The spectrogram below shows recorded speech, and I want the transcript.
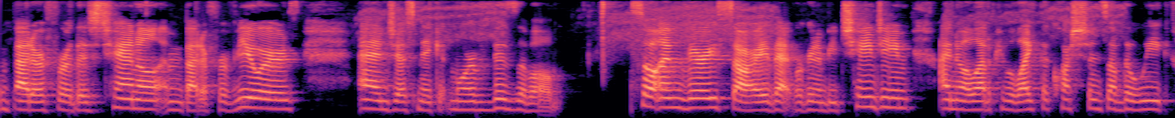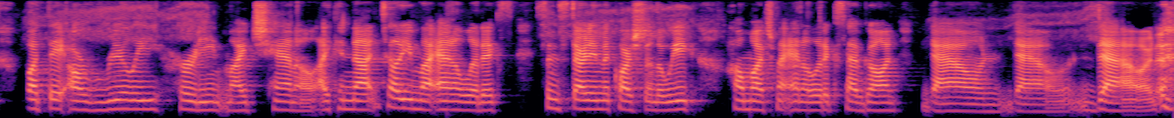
better for this channel and better for viewers and just make it more visible. So I'm very sorry that we're going to be changing. I know a lot of people like the questions of the week, but they are really hurting my channel. I cannot tell you my analytics since starting the question of the week, how much my analytics have gone down, down, down.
